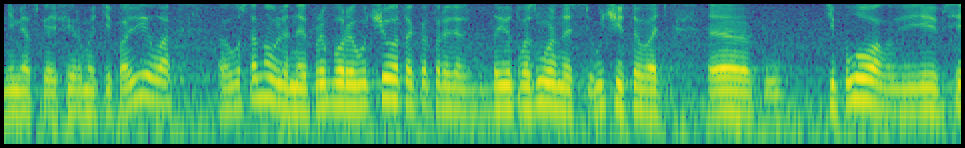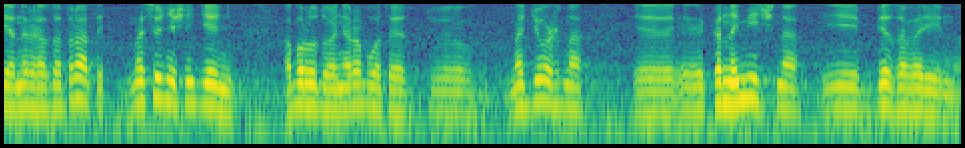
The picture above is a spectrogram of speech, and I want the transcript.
немецкой фирмы типа Вилла. Э, Установлены приборы учета, которые дают возможность учитывать э, тепло и все энергозатраты. На сегодняшний день оборудование работает э, надежно, экономично и безаварийно.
